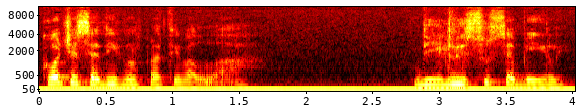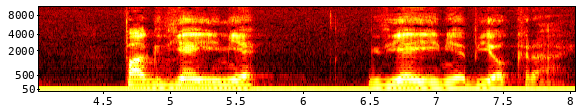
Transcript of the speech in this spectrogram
Ko će se dignuti protiv Allaha? Digli su se bili. Pa gdje im je? Gdje im je bio kraj?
